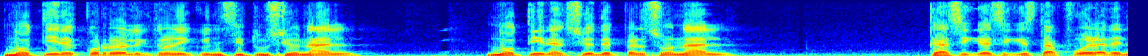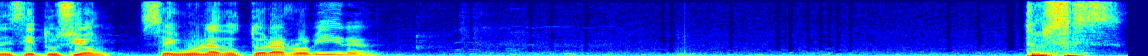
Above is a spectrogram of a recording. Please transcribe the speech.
No tiene correo electrónico institucional no tiene acción de personal, casi casi que está fuera de la institución, según la doctora Rovira. Entonces,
